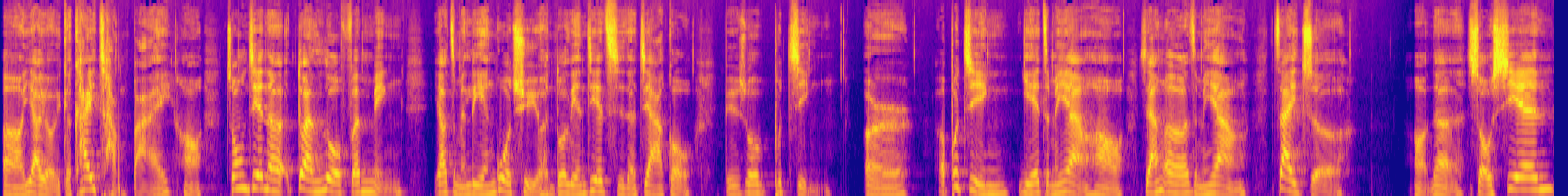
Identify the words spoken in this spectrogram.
呃要有一个开场白哈，中间的段落分明，要怎么连过去，有很多连接词的架构。比如说不仅而呃不仅也怎么样哈，然而怎么样，再者哦，那首先。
